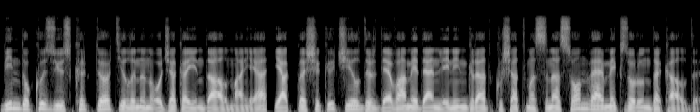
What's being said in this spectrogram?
1944 yılının Ocak ayında Almanya, yaklaşık 3 yıldır devam eden Leningrad kuşatmasına son vermek zorunda kaldı.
